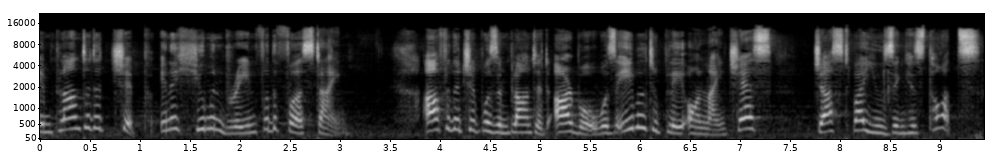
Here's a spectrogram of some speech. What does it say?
implanted a chip in a human brain for the first time. After the chip was implanted, Arbaugh was able to play online chess just by using his thoughts.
